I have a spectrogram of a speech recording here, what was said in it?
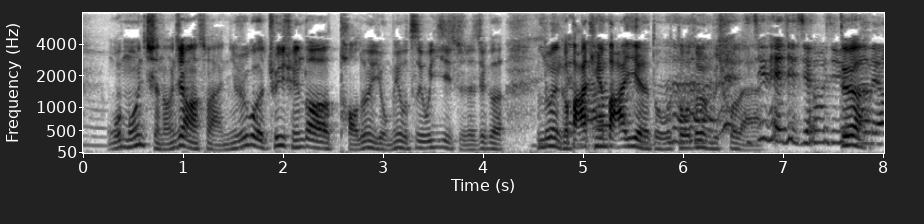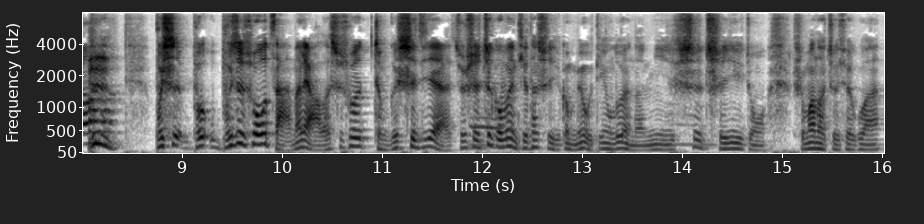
嗯我我们只能这样算。你如果追寻到讨论有没有自由意志，这个论个八天八夜都都论不出来。今天这节目就对了。不是不不是说咱们俩了，是说整个世界，就是这个问题它是一个没有定论的。你是持一种什么样的哲学观，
